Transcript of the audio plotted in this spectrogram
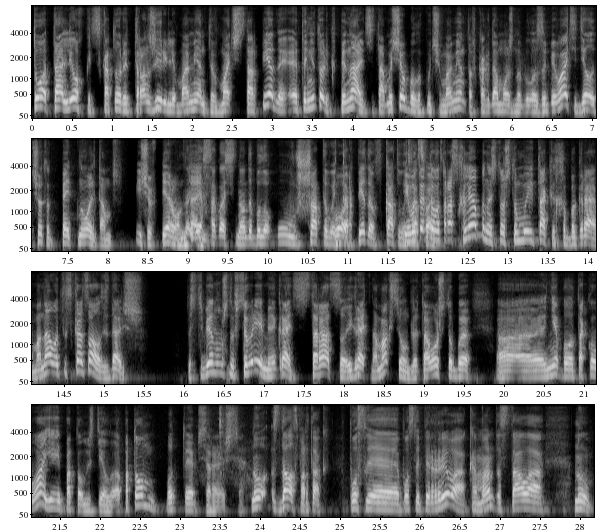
то, та легкость, с которой транжирили моменты в матче с торпедой, это не только пенальти, там еще было куча моментов, когда можно было забивать и делать что-то 5-0 там еще в первом Да, тайме. я согласен, надо было ушатывать Вот. торпедо, вкатывать И вот эта вот расхлябанность, то, что мы и так их обыграем, она вот и сказалась дальше. То есть тебе нужно все время играть, стараться играть на максимум для того, чтобы э, не было такого, а я и потом сделаю. А потом вот ты обсираешься. Ну, сдал Спартак. После, после перерыва команда стала, ну,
